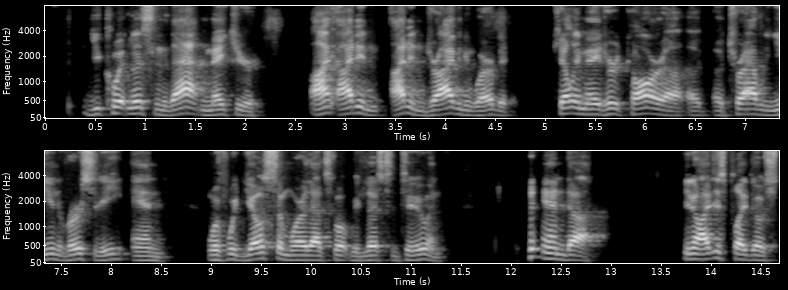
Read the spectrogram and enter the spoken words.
you quit listening to that and make your. I I didn't I didn't drive anywhere, but Kelly made her car a, a, a traveling university, and if we'd go somewhere, that's what we listened to, and and uh, you know I just played those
